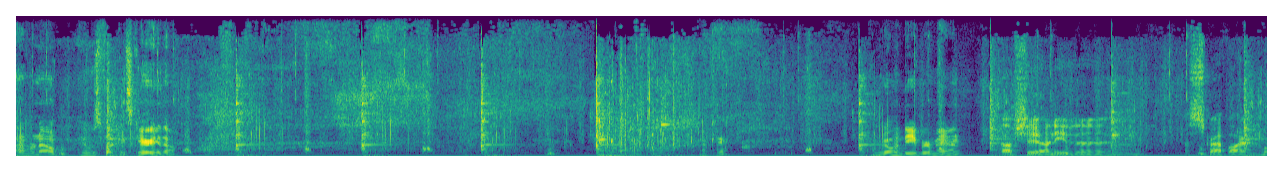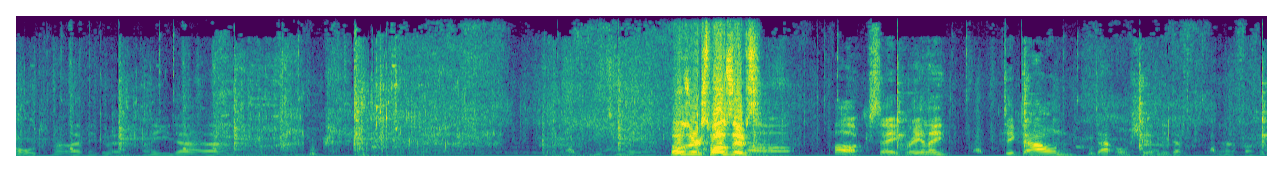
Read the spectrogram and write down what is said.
I don't know. It was fucking scary though. Okay. I'm going deeper, man. Oh shit! I need an, a scrap iron mold. Now that I think of it, I need. Uh, I need to make. I need to make. Those are explosives. Oh, fuck's sake! Really? Dig down. That. Oh shit! I need that. Ah, fuck it.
